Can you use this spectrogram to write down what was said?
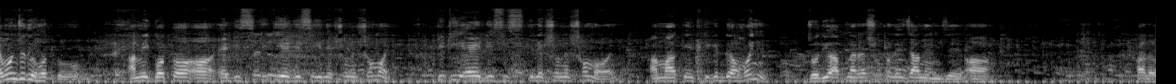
এমন যদি হতো আমি গত এডিসি টিটি এডিসি ইলেকশনের সময় টিটি ডিসি ইলেকশনের সময় আমাকে টিকিট দেওয়া হয়নি? যদিও আপনারা সকলে জানেন যে হ্যালো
